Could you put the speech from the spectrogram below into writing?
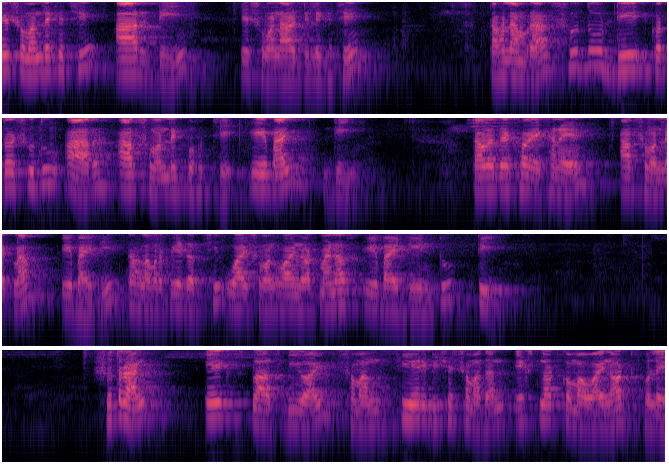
এ সমান লিখেছি আর ডি এ সমান আর ডি লিখেছি। তাহলে আমরা শুধু ডি কত? শুধু আর আর সমান লিখব হচ্ছে এ বাই ডি তাহলে দেখো এখানে আর সমান লিখলাম এ বাই ডি তাহলে আমরা পেয়ে যাচ্ছি ওয়াই সমান y nought minus a by d into t সুতরাং এক্স প্লাস বিওয়াই সমান সি এর বিশেষ সমাধান x nought comma y nought হলে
